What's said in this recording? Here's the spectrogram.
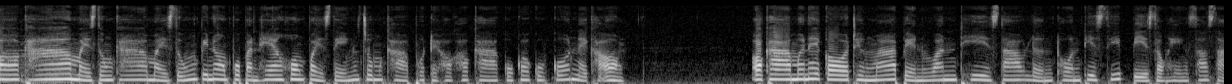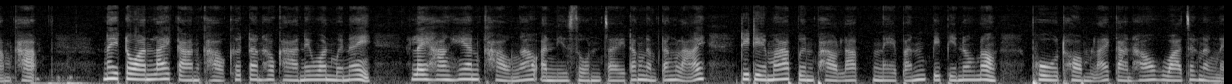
ออค่ะใหม่ทรงค่ะใหม่สูงพี่น้องผู้ปันแห้งคงปล่อยเสียงจมข่าวพุดได้ฮอกเข้าคากูก็กูก้นในค่ะอ่องออค่ะเมื่อในกอถึงมาเป็นวันที่เศร้าเหลินทนที่สิปีสองเฮงเศร้าสามค่ะ ในตอนรายการข่าวคืดดันเฮาคาในวันเมื่อในไล่หางแห่นข่าวเงาอันนี้สนใจตั้งนำตั้งหลายดีเดมาปืนเผาลักในปันปีปีน้องๆผู้ทอมรายการเฮาว่าจังหนังไหน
